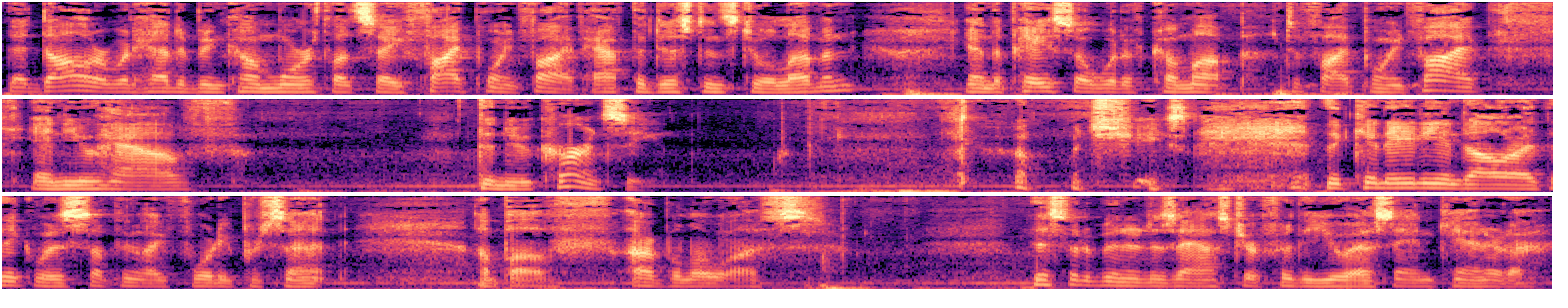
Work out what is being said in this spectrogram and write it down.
that dollar would have had to become worth, let's say, 5.5, half the distance to 11, and the peso would have come up to 5.5, and you have the new currency. oh, jeez. The Canadian dollar, I think, was something like 40% above or below us. This would have been a disaster for the U.S. and Canada.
